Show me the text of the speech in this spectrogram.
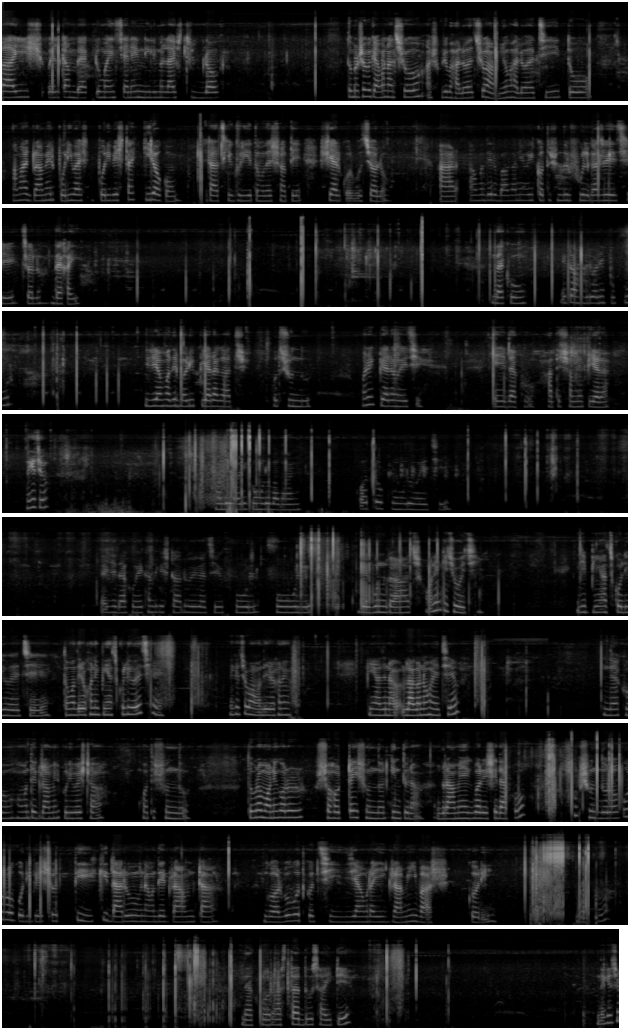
Guys welcome back to my channel Nilima lifestyle blog তোমরা সবাই কেমন আছো? আশা করি ভালো আছো, আমিও ভালো আছি। তো আমার গ্রামের পরিবেশ, পরিবেশটা কীরকম সেটা আজকে ঘুরিয়ে তোমাদের সাথে শেয়ার করব, চলো। আর আমাদের বাগানে ওই কত সুন্দর ফুল গাছ হয়েছে, চলো দেখাই। দেখো, এটা আমাদের বাড়ির পুকুর। এই যে আমাদের বাড়ি পেয়ারা গাছ, কত সুন্দর। অনেক পেয়ারা হয়েছে। এই যে দেখো, হাতের সামনে পেয়ারা। দেখেছ? আমাদের বাড়ি কুমড়ো বাগান, কত কুমড়ো হয়েছে। এই যে দেখো, এখান থেকে স্টার্ট হয়ে গেছে ফুল ফুল, বেগুন গাছ, অনেক কিছু হয়েছে। যে পেঁয়াজ কলি হয়েছে। তোমাদের ওখানে পেঁয়াজ কলি হয়েছে? দেখেছ? আমাদের এখানে পেঁয়াজ লাগানো হয়েছে। দেখো, আমাদের গ্রামের পরিবেশটা কত সুন্দর। তোমরা মনে করো শহরটাই সুন্দর, কিন্তু না। গ্রামে একবার এসে দেখো, খুব সুন্দর, অপূর্ব পরিবেশ। সত্যি, কি দারুণ আমাদের গ্রামটা। গর্ববোধ করছি যে আমরা এই গ্রামেই বাস করি। দেখো। দেখো রাস্তার দু সাইডে দেখেছ?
